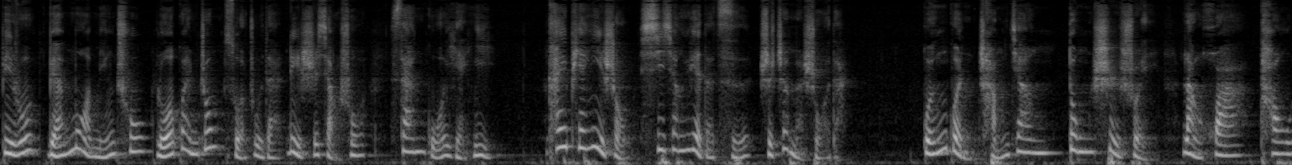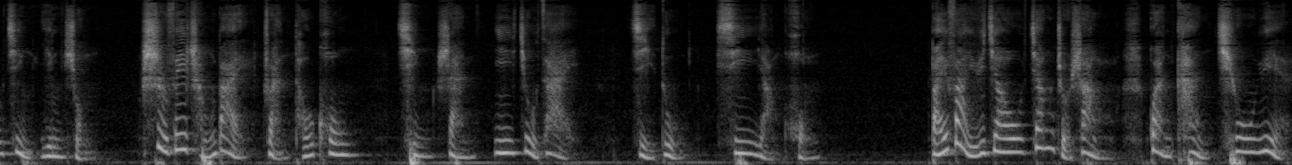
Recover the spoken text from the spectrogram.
比如元末明初罗贯中所著的历史小说《三国演义》，开篇一首《西江月》的词是这么说的：“滚滚长江东逝水，浪花淘尽英雄。是非成败转头空，青山依旧在，几度夕阳红。”白发渔樵江者上，惯看秋月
